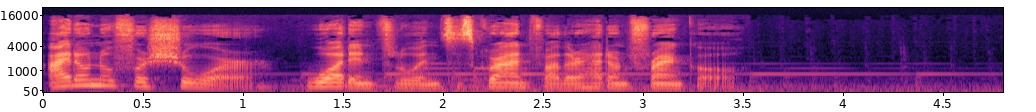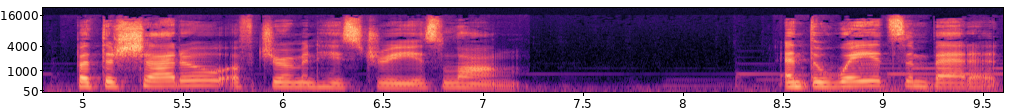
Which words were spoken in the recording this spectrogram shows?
I don't know for sure what influence his grandfather had on Franco, but the shadow of German history is long. And the way it's embedded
